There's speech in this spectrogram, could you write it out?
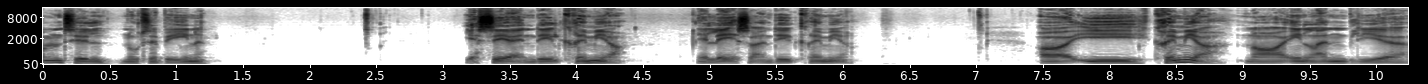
Velkommen til Notabene. Jeg ser en del krimier. Jeg læser en del krimier. Og i krimier, når en eller anden bliver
